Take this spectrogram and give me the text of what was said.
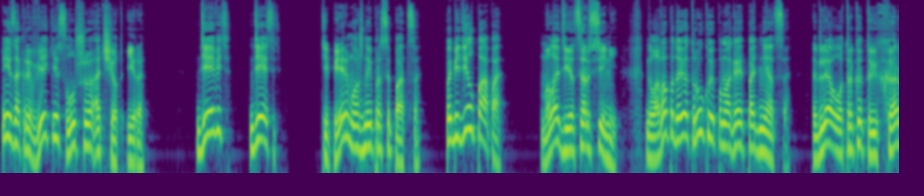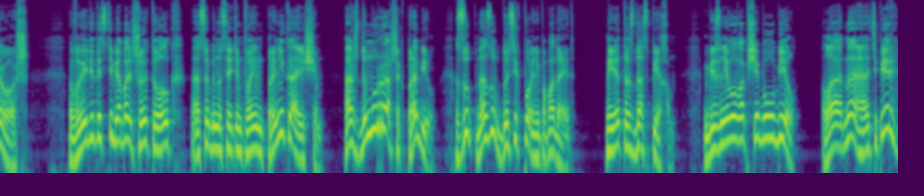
И, закрыв веки, слушаю отчет Иры. Девять, десять. Теперь можно и просыпаться. Победил папа. Молодец, Арсений. Глава подает руку и помогает подняться. Для отрока ты хорош. Выйдет из тебя большой толк, особенно с этим твоим проникающим. Аж до мурашек пробил. Зуб на зуб до сих пор не попадает. И это с доспехом. Без него вообще бы убил. Ладно, а теперь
